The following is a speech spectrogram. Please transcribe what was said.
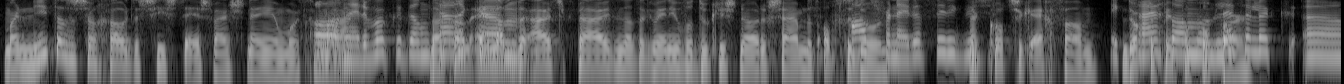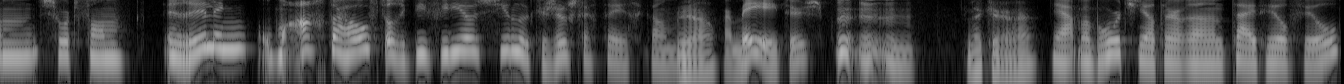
Maar niet als het zo'n grote cyste is waar een snee in wordt Oh gemaakt. nee, dan, word ik, dan, dan kan, ik... en dat ehm, het eruit spuit. En dat ik weet niet hoeveel doekjes nodig zijn om dat op te doen. nee, dat vind ik Daar dus... kots ik echt van. Ik Dr. krijg dan letterlijk ehm, een soort van rilling op mijn achterhoofd... als ik die video's zie, omdat ik er zo slecht tegen kan. Ja, Maar meeeters? Mm, mm, mm. lekker hè? Ja, mijn broertje had er eh, een tijd heel veel.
